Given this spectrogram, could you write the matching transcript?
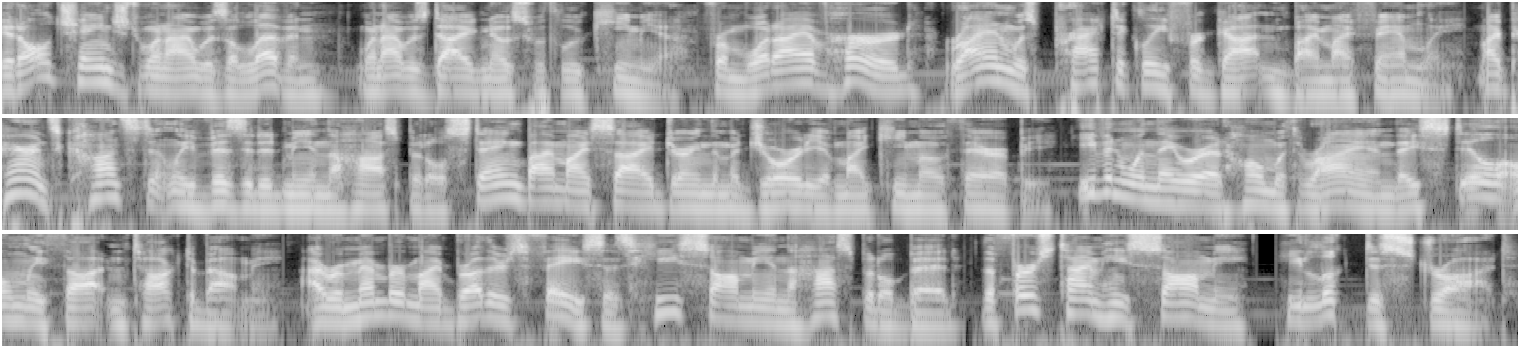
It all changed when I was 11, when I was diagnosed with leukemia. From what I have heard, Ryan was practically forgotten by my family. My parents constantly visited me in the hospital, staying by my side during the majority of my chemotherapy. Even when they were at home with Ryan, they still only thought and talked about me. I remember my brother's face as he saw me in the hospital bed. The first time he saw me, he looked distraught.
